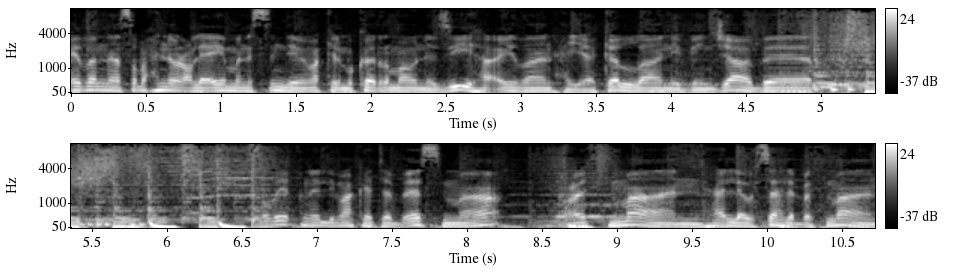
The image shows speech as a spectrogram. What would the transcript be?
أيضا صباح النور على أيمن السندي من مكة المكرمة ونزيهة. أيضا حياك الله. نيفين جابر. صديقنا اللي ما كتب اسمه عثمان. هلا وسهلا بعثمان.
